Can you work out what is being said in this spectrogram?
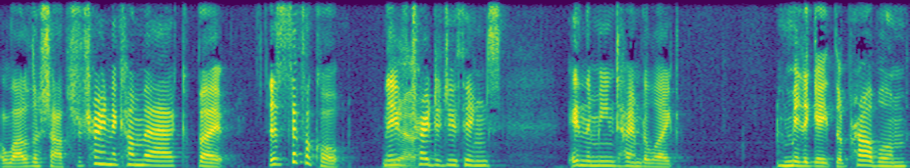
A lot of the shops are trying to come back, but it's difficult. They've Yeah. tried to do things in the meantime to like mitigate the problem,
